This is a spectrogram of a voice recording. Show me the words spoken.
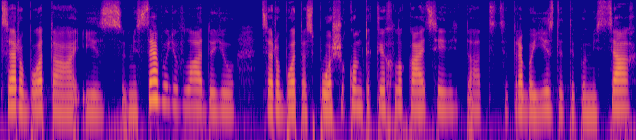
Це робота із місцевою владою, це робота з пошуком таких локацій. Та, Це треба їздити по місцях,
